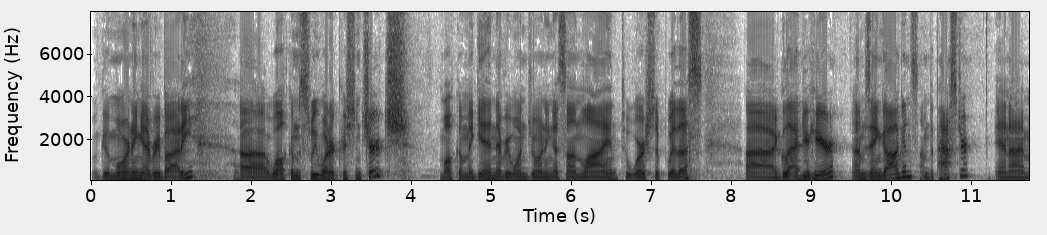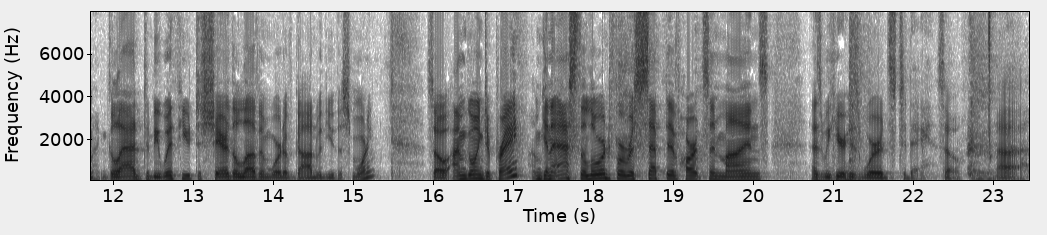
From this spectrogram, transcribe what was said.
Well, good morning, everybody. Uh, welcome to Sweetwater Christian Church. Welcome again, everyone joining us online to worship with us. Uh, glad you're here. I'm Zane Goggans. I'm the pastor, and I'm glad to be with you to share the love and word of God with you this morning. So I'm going to pray. I'm going to ask the Lord for receptive hearts and minds as we hear his words today. So uh,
